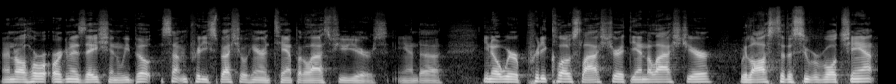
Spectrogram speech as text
and our whole organization. We built something pretty special here in Tampa the last few years. And, uh, you know, we were pretty close last year at the end of last year. We lost to the Super Bowl champ.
